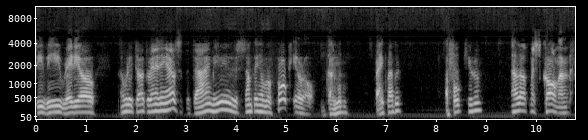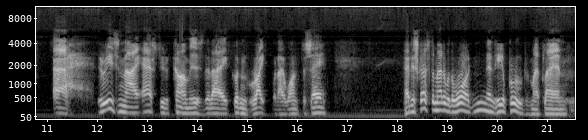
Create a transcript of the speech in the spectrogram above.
TV, radio. Nobody talked of anything else at the time. He was something of a folk hero. Gunman? Bank robber? A folk hero? Now, look, Mr. Coleman, uh, the reason I asked you to come is that I couldn't write what I wanted to say. I discussed the matter with the warden, and he approved of my plan.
